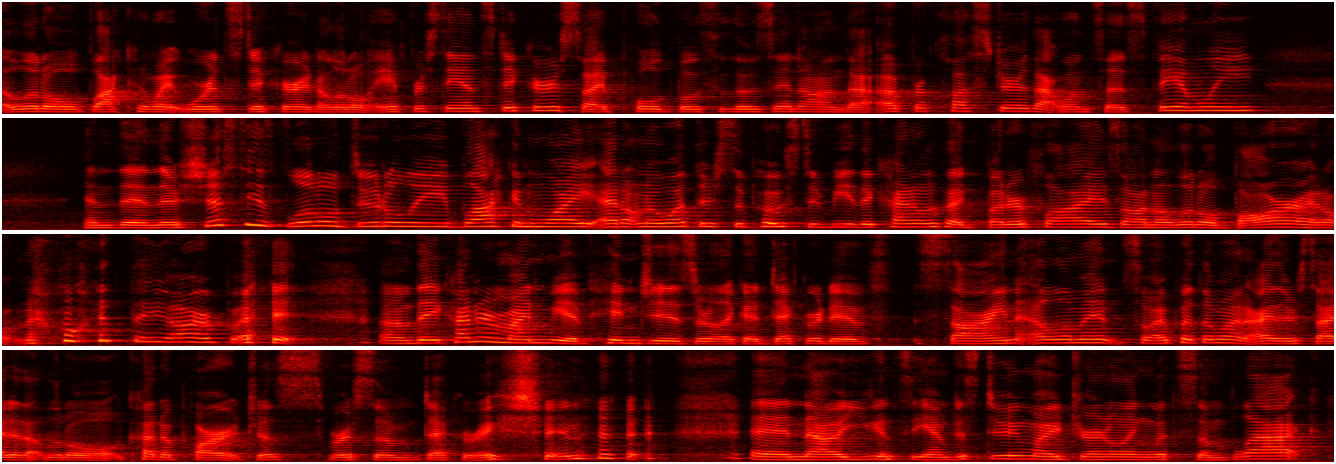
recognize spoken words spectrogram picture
a little black and white word sticker and a little ampersand sticker. So I pulled both of those in on that upper cluster. That one says family. And then there's just these little doodly black and white. I don't know what they're supposed to be. They kind of look like butterflies on a little bar. I don't know what they are, but um, they kind of remind me of hinges or like a decorative sign element. So I put them on either side of that little cut apart just for some decoration. and now you can see I'm just doing my journaling with some black.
